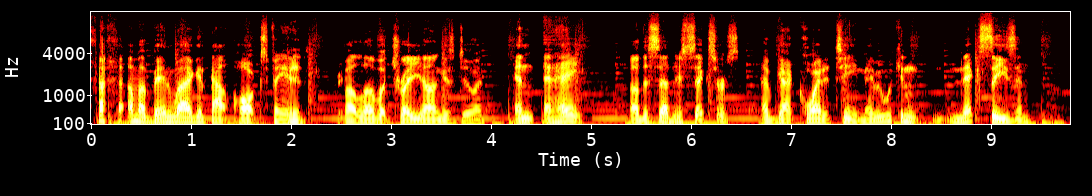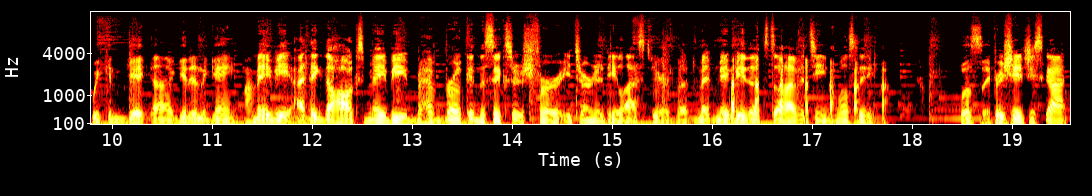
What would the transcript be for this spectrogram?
I'm a bandwagon Hawks fan. I love what Trae Young is doing. And, and hey, uh, the 76ers have got quite a team. Maybe we can, next season, we can get uh, get in the game. Maybe I think the Hawks maybe have broken the Sixers for eternity last year, but may- maybe they'll still have a team. We'll see. We'll see. Appreciate you, Scott.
